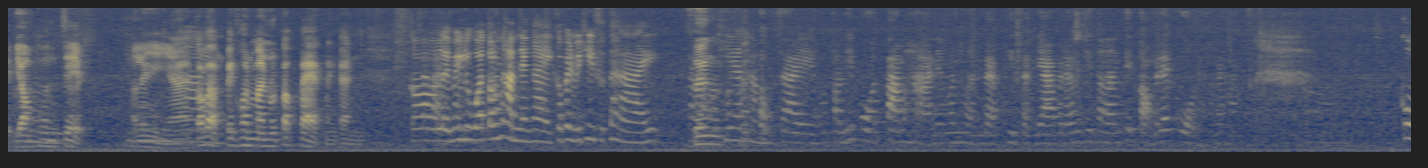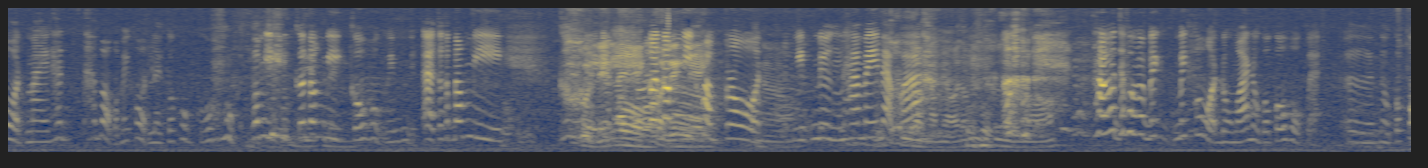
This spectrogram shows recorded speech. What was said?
พยอมทนเจ็บอะไรอย่างเงี้ยก็แบบเป็นคนมนุษย์แปลกๆเหมือนกัน ก็เลยไม่รู้ว่าต้องทำยังไง ก็เป็นวิธีสุดท้าย ซึ่ง ที่จะทำ ตกใจตอนที่โพสต์ตามหาเนี่ยมันเหมือนแบบผิดสัญญาไปแล้วจริงๆตอนนั้นติดต่อไม่ได้โกรธนะคะ โกรธไหมถ้าถ้าบอกว่าไม่โกรธเลยก็คงโกหกก็มีก็ต้องมีโกหกนิดอะก็ต้องมีโกรโกรธธเล็กๆก็ต้องโกรธเล็กๆมีความโกรธเนอะนิดนึงถ้าไม่แบบว่าเรื่องมันเนาะต้องมีเรื่องเนาะ ถ้ามันจะพูดว่าไม่ไม่โกรธหนูว่าหนูก็โกหกแหละเออหนูก็โก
